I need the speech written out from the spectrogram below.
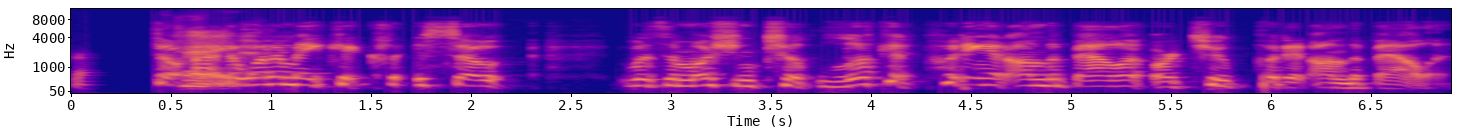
So I, I want to make it, clear. so was the motion to look at putting it on the ballot or to put it on the ballot?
